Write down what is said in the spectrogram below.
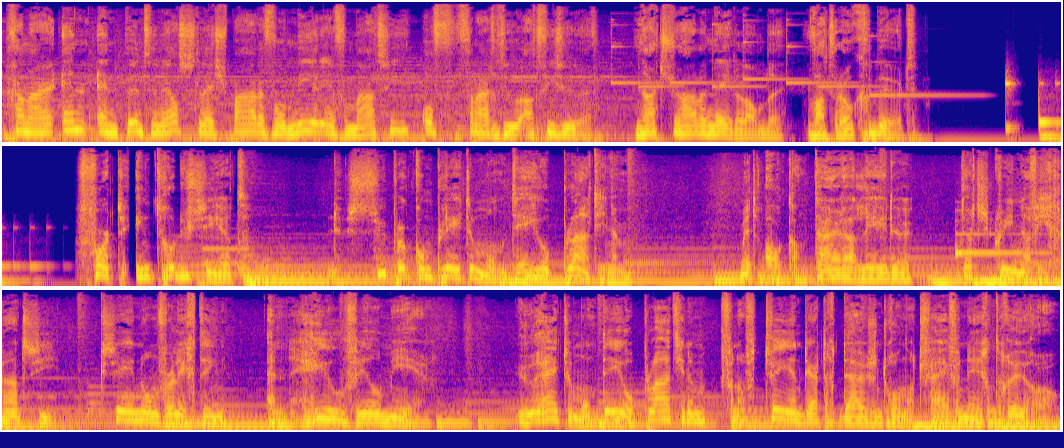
Ga naar nn.nl slash sparen voor meer informatie of vraag het uw adviseur. Nationale Nederlanden, wat er ook gebeurt. Ford introduceert de supercomplete Monteo Platinum. Met Alcantara leder, touchscreen navigatie, xenon verlichting en heel veel meer. U rijdt de Monteo Platinum vanaf 32.195 euro.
